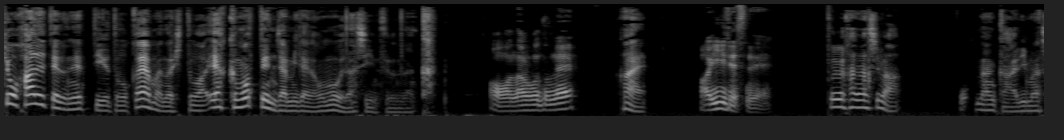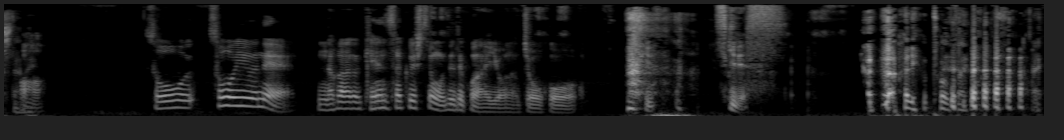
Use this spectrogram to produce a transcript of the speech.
今日晴れてるねって言うと岡山の人は、いや、曇ってんじゃんみたいな思うらしいんですよ、なんか。ああ、なるほどね。はい。あ、いいですね。という話は、なんかありましたね。あそう、そういうね、なかなか検索しても出てこないような情報、好 き好きです。ありがとうございます。はい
